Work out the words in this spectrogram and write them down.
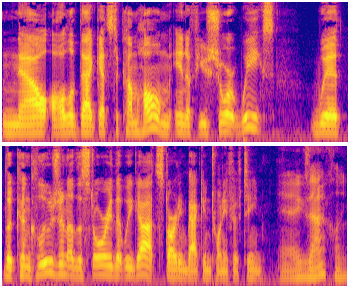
now all of that gets to come home in a few short weeks with the conclusion of the story that we got starting back in 2015. Yeah, exactly.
